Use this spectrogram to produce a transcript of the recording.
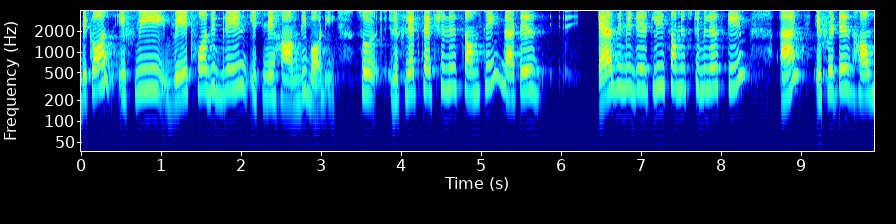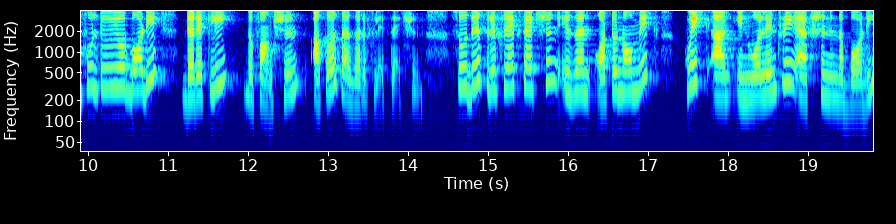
because if we wait for the brain it may harm the body. So, reflex action is something that is as immediately some stimulus came and if it is harmful to your body directly the function occurs as a reflex action. So, this reflex action is an autonomic quick and involuntary action in the body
